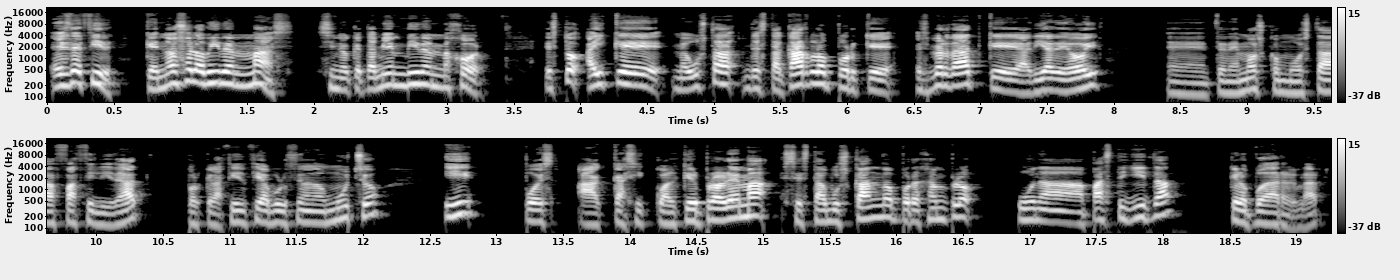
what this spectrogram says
Es decir, que no solo viven más, sino que también viven mejor. Esto hay que, me gusta destacarlo porque es verdad que a día de hoy eh, tenemos como esta facilidad, porque la ciencia ha evolucionado mucho y pues a casi cualquier problema se está buscando, por ejemplo, una pastillita que lo pueda arreglar.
